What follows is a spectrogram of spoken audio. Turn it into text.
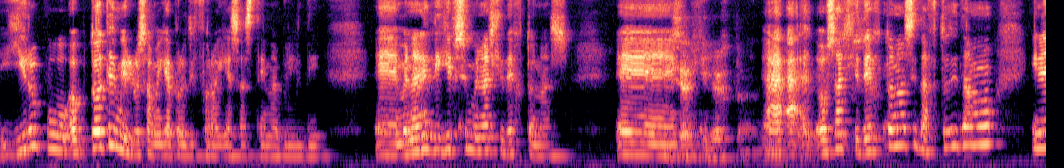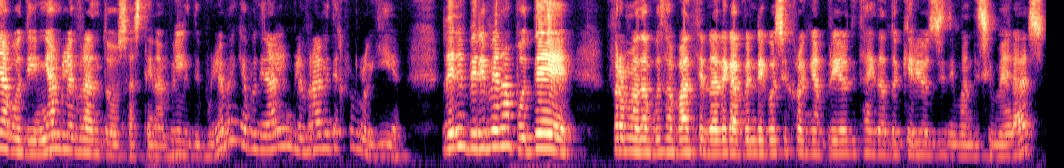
γύρω που, ε, τότε μιλούσαμε για πρώτη φορά για sustainability. Ε, με έναν ειδικεύση με έναν αρχιδέκτονας. Ε, Είσαι αρχιτέκτονα. Α- α- Ω αρχιτέκτονα, η ταυτότητα μου είναι από τη μια πλευρά το sustainability που λέμε και από την άλλη πλευρά είναι η τεχνολογία. Δεν περίμενα ποτέ πράγματα που θα πάθαινα 15-20 χρόνια πριν ότι θα ήταν το κυρίω ζήτημα της ημέρας.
